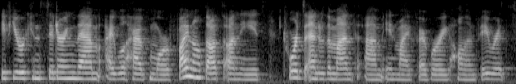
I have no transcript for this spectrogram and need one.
If you were considering them, I will have more final thoughts on these towards the end of the month um, in my February Holland favorites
